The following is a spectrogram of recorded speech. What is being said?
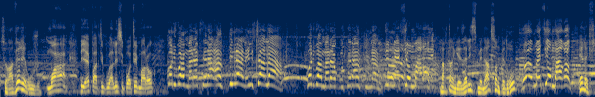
sera vert et rouge. Moi, il est parti pour aller supporter Maroc. Côte d'Ivoire, Maroc sera en finale, Inch'Allah. Côte d'Ivoire, Maroc, on sera en finale. Merci au Maroc. Martin Guez, Alice Ménard, San Pedro, merci au Maroc. RFI.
